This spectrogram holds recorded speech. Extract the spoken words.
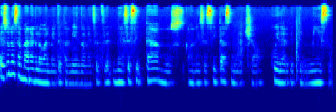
Es una semana globalmente también donde necesitamos o necesitas mucho cuidar de ti mismo.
